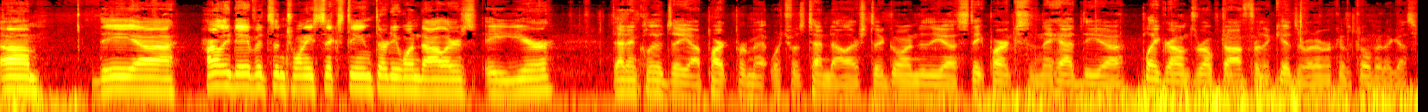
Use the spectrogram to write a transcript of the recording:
Um, the uh, Harley Davidson 2016, $31 a year. That includes a uh, park permit, which was $10 to go into the uh, state parks, and they had the uh, playgrounds roped off for the kids or whatever because of COVID, I guess.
